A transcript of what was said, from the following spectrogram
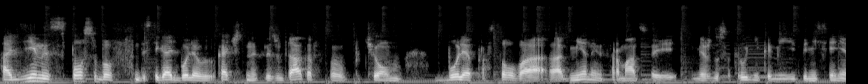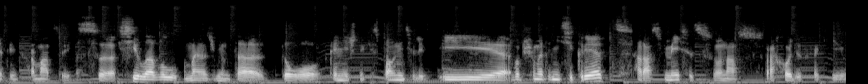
один из способов достигать более качественных результатов путем более простого обмена информацией между сотрудниками и донесения этой информации с C-level менеджмента до конечных исполнителей. И, в общем, это не секрет. Раз в месяц у нас проходят, как и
